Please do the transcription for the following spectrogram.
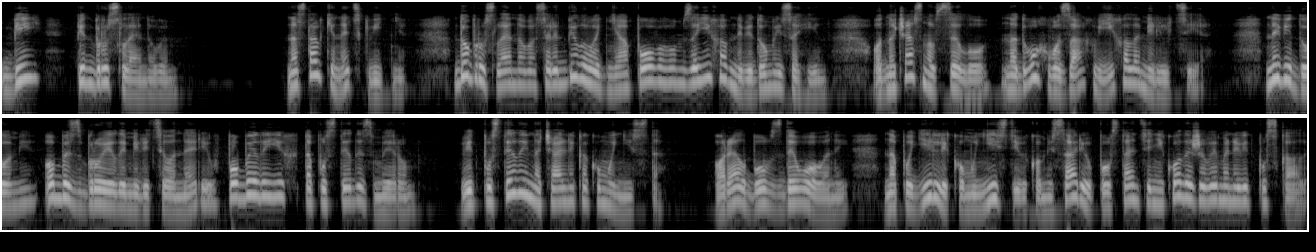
Бій під Брусленовим. Настав кінець квітня. До Брусленова серед білого дня повагом заїхав невідомий загін. Одночасно в село на двох возах в'їхала міліція. Невідомі обеззброїли міліціонерів, побили їх та пустили з миром. Відпустили й начальника комуніста. Орел був здивований. На Поділлі комуністів і комісарів повстанці ніколи живими не відпускали.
